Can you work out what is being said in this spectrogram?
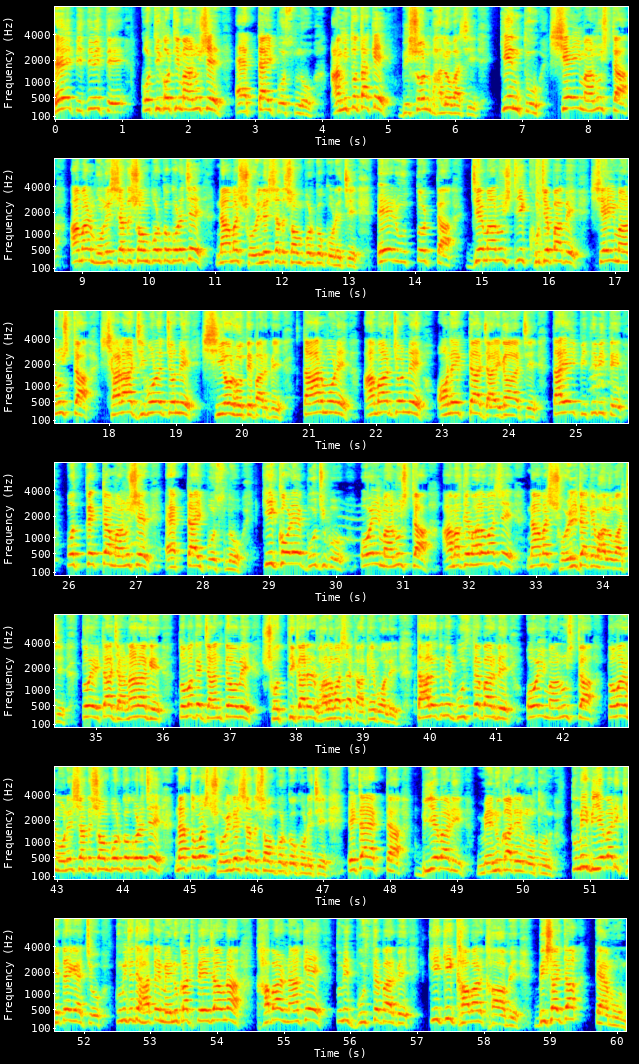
এই পৃথিবীতে কোটি কোটি মানুষের একটাই প্রশ্ন। আমি তো তাকে ভীষণ ভালোবাসি, কিন্তু সেই মানুষটা আমার মনের সাথে সম্পর্ক করেছে না আমার শরীরের সাথে সম্পর্ক করেছে? এর উত্তরটা যে মানুষটি খুঁজে পাবে, সেই মানুষটা সারা জীবনের জন্য শিওর হতে পারবে। তার মনে আমার জন্যে অনেকটা জায়গা আছে। তাই এই পৃথিবীতে প্রত্যেকটা মানুষের একটাই প্রশ্ন কি করে বুঝব? ওই মানুষটা আমাকে ভালোবাসে না আমার শরীরটাকে ভালোবাসে? তো এটা জানার আগে তোমাকে জানতে হবে সত্যিকারের ভালোবাসা কাকে বলে। তাহলে তুমি বুঝতে পারবে ওই মানুষটা তোমার মনের সাথে সম্পর্ক করেছে না তোমার শরীরের সাথে সম্পর্ক করেছে। এটা একটা বিয়েবাড়ির মেনু কার্ডের মতন। তুমি বিয়েবাড়ি খেতে গেছো, তুমি যদি হাতে মেনু কার্ড পেয়ে যাও না, খাবার না খেয়ে তুমি বুঝতে পারবে কি কি খাবার খাওয়াবে। বিষয়টা তেমন।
